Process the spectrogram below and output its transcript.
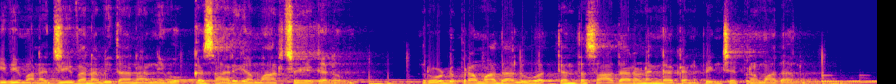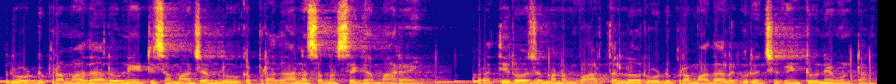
ఇవి మన జీవన విధానాన్ని ఒక్కసారిగా మార్చేయగలవు. రోడ్డు ప్రమాదాలు అత్యంత సాధారణంగా కనిపించే ప్రమాదాలు. రోడ్డు ప్రమాదాలు నేటి సమాజంలో ఒక ప్రధాన సమస్యగా మారాయి. ప్రతిరోజు మనం వార్తల్లో రోడ్డు ప్రమాదాల గురించి వింటూనే ఉంటాం.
